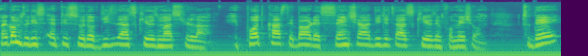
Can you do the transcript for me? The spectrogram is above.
Welcome to this episode of Digital Skills Mastery Lab, a podcast about essential digital skills information. Today,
